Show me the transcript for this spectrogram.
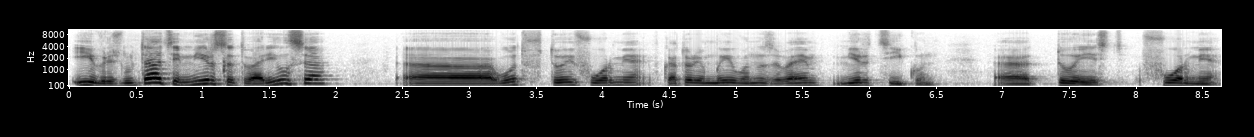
И в результате мир сотворился э, вот в той форме, в которой мы его называем мир тикун, то есть в форме,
